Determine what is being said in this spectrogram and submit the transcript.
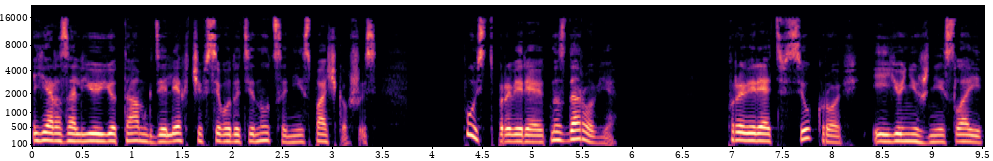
Я разолью ее там, где легче всего дотянуться, не испачкавшись. Пусть проверяют на здоровье. Проверять всю кровь и ее нижние слои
